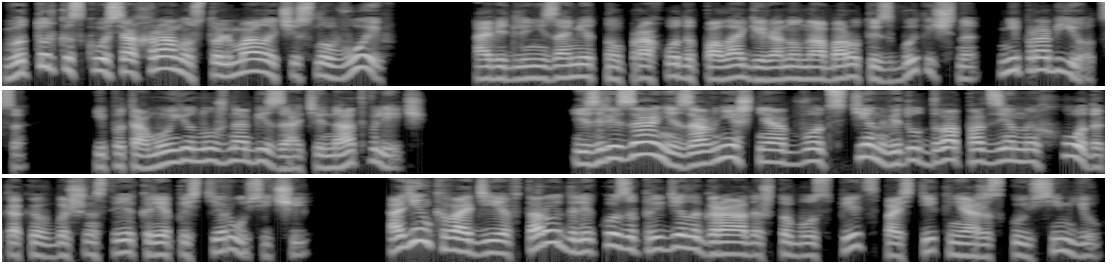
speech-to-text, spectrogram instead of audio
Вот только сквозь охрану столь малое число воев, а ведь для незаметного прохода по лагерю оно наоборот избыточно, не пробьется, и потому ее нужно обязательно отвлечь. Из Рязани за внешний обвод стен ведут два подземных хода, как и в большинстве крепостей русичей. Один к воде, второй далеко за пределы града, чтобы успеть спасти княжескую семью.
